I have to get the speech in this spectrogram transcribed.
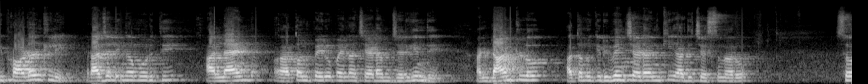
ఈ ప్రాడక్ట్లీ రాజలింగమూర్తి ఆ ల్యాండ్ అతని పేరు పైన చేయడం జరిగింది. అండ్ దాంట్లో అతనికి రివెంజ్ చేయడానికి అది చేస్తున్నారు. సో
